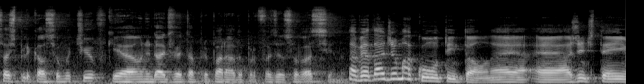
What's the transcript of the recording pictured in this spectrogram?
só explicar o seu motivo, que a unidade vai estar preparada para fazer a sua vacina. Na verdade, é uma conta, então, né? É, a gente tem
